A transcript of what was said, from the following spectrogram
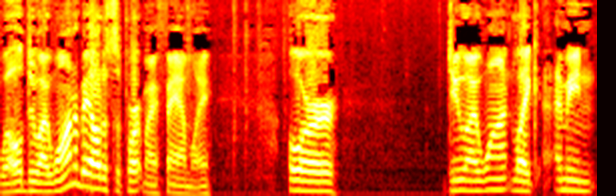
Well, do I want to be able to support my family or do I want like I mean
